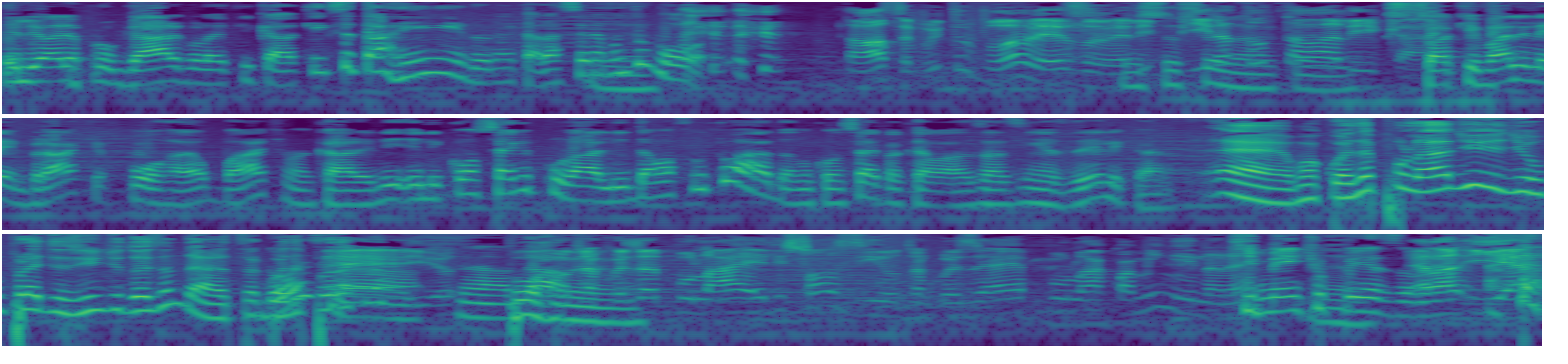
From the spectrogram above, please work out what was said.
Ele olha pro gárgula e fica, o que, que você tá rindo, né, cara? A cena é muito boa. Nossa, é muito boa mesmo. Ele pira total cara. ali, cara. Só que vale lembrar que, porra, é o Batman, cara. Ele, ele consegue pular ali e dar uma flutuada, não consegue com aquelas asinhas dele, cara? É, uma coisa é pular de, de um prédiozinho de dois andares, outra coisa Dois é pular. É, Não, Porra, não. outra meu. coisa é pular ele sozinho, outra coisa é pular com a menina, né? Que mente o peso, né? Ela, e é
